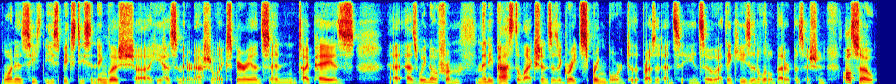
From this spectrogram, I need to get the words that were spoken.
one is he he speaks decent English. Uh, he has some international experience, and Taipei is, as we know from many past elections, is a great springboard to the presidency. And so I think he's in a little better position. Also,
